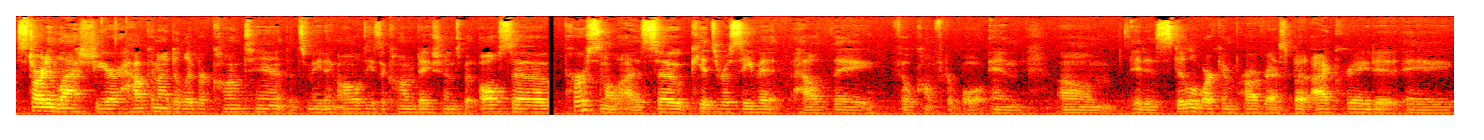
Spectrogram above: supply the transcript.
started last year. How can I deliver content that's meeting all of these accommodations, but also personalized so kids receive it how they feel comfortable? And um, it is still a work in progress, but I created a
